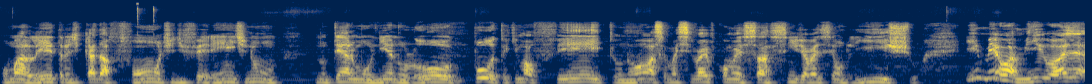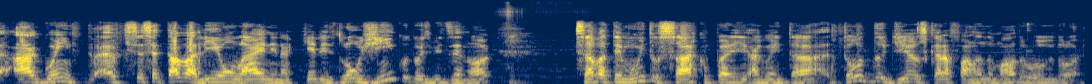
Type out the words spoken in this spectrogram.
uma letra de cada fonte diferente, não, não tem harmonia no logo, puta, que mal feito, nossa, mas se vai começar assim já vai ser um lixo. E, meu amigo, olha, aguenta, é se você estava ali online naquele longínquo 2019, precisava ter muito saco para aguentar todo dia os caras falando mal do logo do Loki.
